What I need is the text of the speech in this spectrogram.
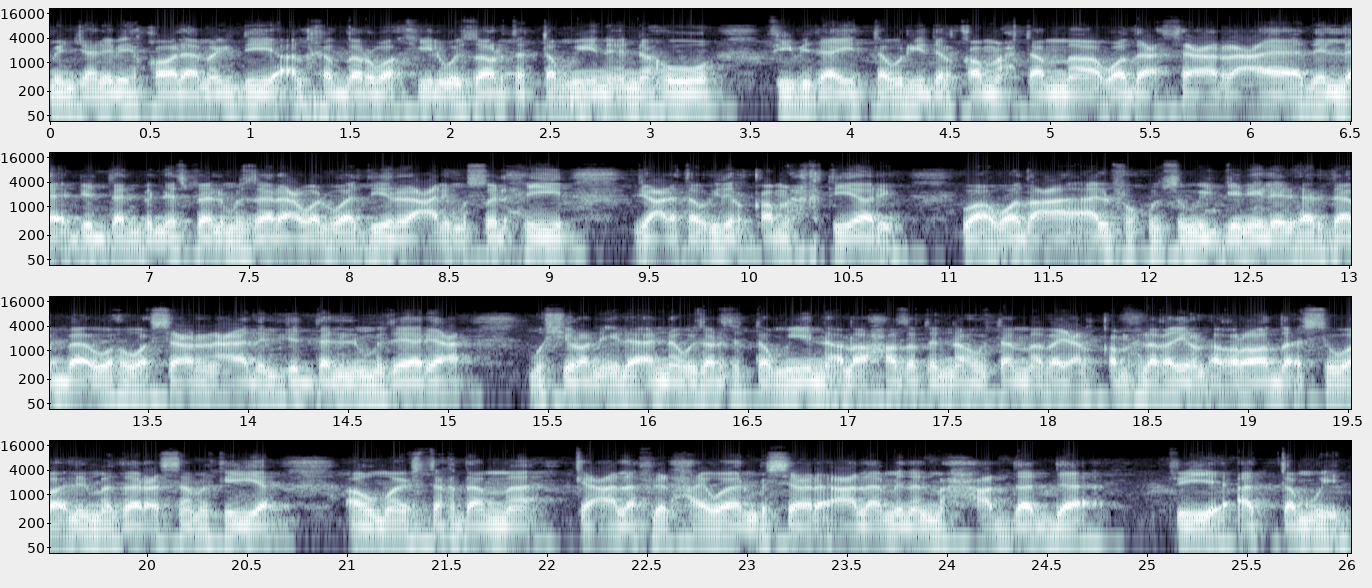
من جانبه قال مجدي الخضر وكيل وزارة التموين إنه في بداية توريد القمح تم وضع سعر عادل جدا بالنسبة للمزارع والوزير علي مصلحي جعل توريد القمح اختياري ووضع 1500 جنيه للإرداب وهو سعر عادل جدا للمزارع مشيرا إلى أن وزارة التموين لاحظت أنه تم بيع القمح لغير الأغراض سواء للمزارع السمكية أو ما يستخدم كعلف للحيوان بسعر أعلى من المحدد في التموين.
